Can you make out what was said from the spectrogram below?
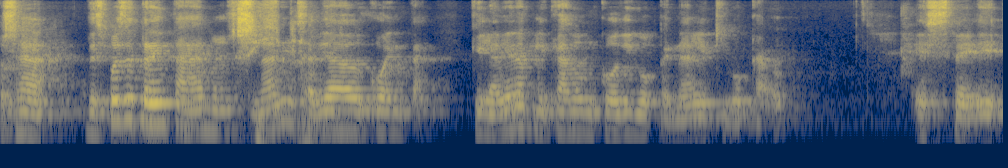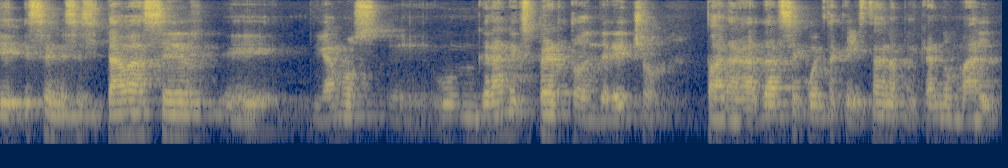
O sea, después de 30 años, nadie se había dado cuenta que le habían aplicado un código penal equivocado. Este, eh, se necesitaba ser, digamos, un gran experto en derecho para darse cuenta que le estaban aplicando mal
